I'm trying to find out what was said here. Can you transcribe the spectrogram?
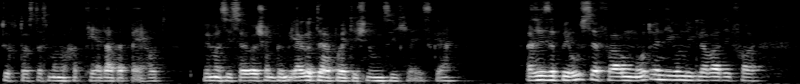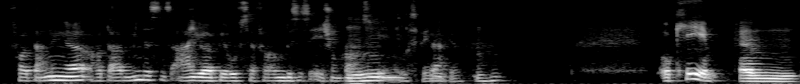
durch das, dass man noch ein Pferd dabei hat, wenn man sich selber schon beim Ergotherapeutischen unsicher ist. Gell? Also ist eine Berufserfahrung notwendig und ich glaube auch die Frau, Frau Danninger hat auch mindestens ein Jahr Berufserfahrung, das ist eh schon ganz mhm, wenig. wenig mhm. Okay. Ähm,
